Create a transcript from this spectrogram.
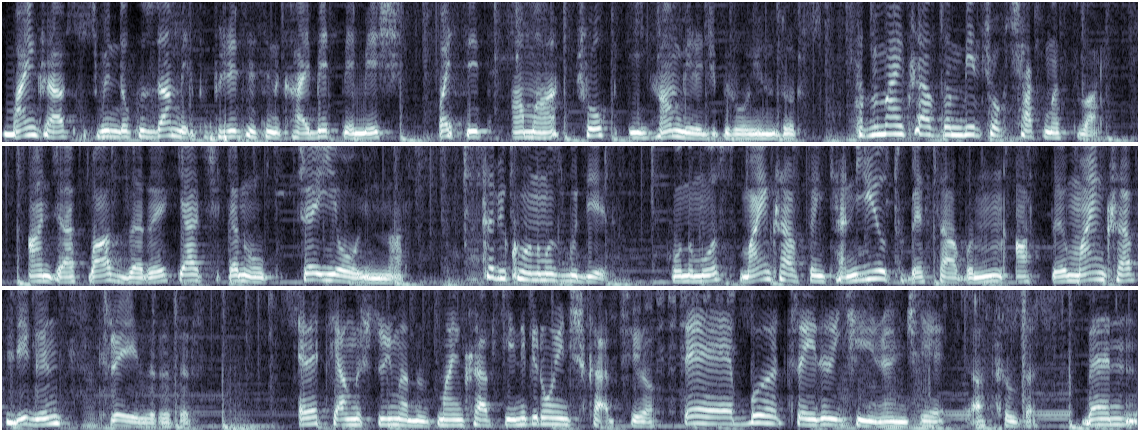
Minecraft 2009'dan beri popülaritesini kaybetmemiş, basit ama çok ilham verici bir oyundur. Tabi Minecraft'ın birçok çakması var. Ancak bazıları gerçekten oldukça iyi oyunlar. Tabi konumuz bu değil. Konumuz Minecraft'ın kendi YouTube hesabının attığı Minecraft Legends trailerıdır. Evet yanlış duymadınız. Minecraft yeni bir oyun çıkartıyor. Ve bu trailer 2 gün önce atıldı. Ben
